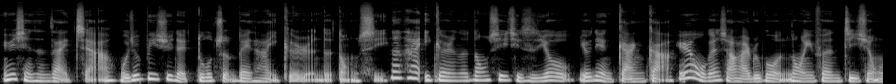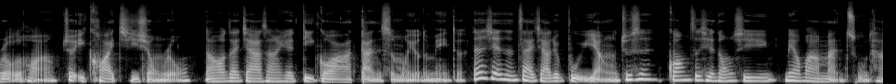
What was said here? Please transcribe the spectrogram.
因为先生在家，我就必须得多准备他一个人的东西。那他一个人的东西其实又有点尴尬，因为我跟小孩如果弄一份鸡胸肉的话，就一块鸡胸肉，然后再加上一些地瓜、蛋什么有的没的。但是先生在家就不一样了，就是光这些东西没有办法满足他，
